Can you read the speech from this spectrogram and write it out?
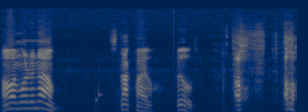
Oh, I'm learning now. Stockpile. Build. Oh. Oh.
